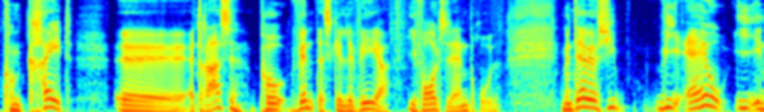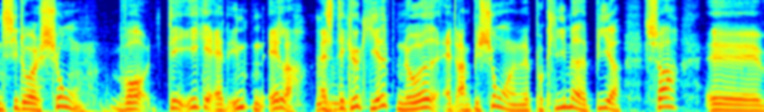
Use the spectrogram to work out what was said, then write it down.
konkret øh, adresse på, hvem der skal levere i forhold til landbruget. Men der vil jeg sige, vi er jo i en situation, hvor det ikke er et enten eller. Mm-hmm. Altså, det kan jo ikke hjælpe noget, at ambitionerne på klimaet bliver så øh,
